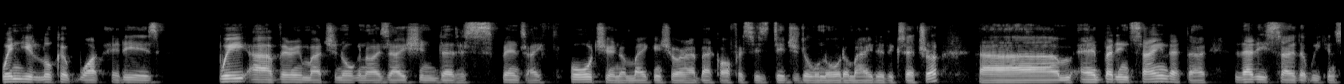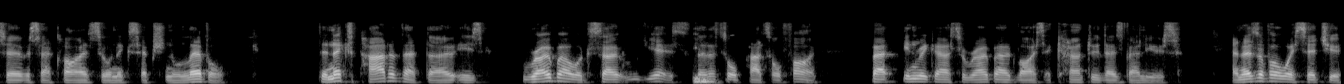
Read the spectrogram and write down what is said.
when you look at what it is, we are very much an organization that has spent a fortune on making sure our back office is digital and automated, etc. Um, and but in saying that though, that is so that we can service our clients to an exceptional level. The next part of that though is robo. Advice. So yes, that's all parts all fine, but in regards to robo advice, it can't do those values. And as I've always said to you,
